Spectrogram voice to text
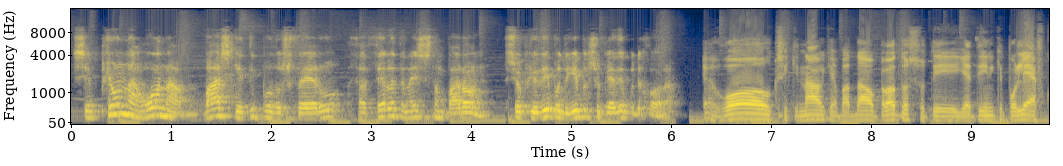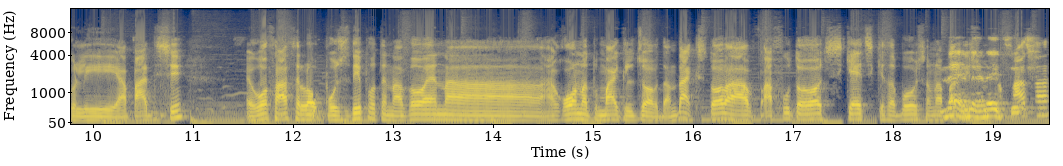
Σε ποιον αγώνα μπάσκετ ή ποδοσφαίρου θα θέλατε να ήσασταν παρόν; Σε οποιοδήποτε γήπεδο, σε οποιαδήποτε χώρα; Εγώ ξεκινάω και απαντάω πρώτος ότι γιατί είναι και πολύ εύκολη η απάντηση. Εγώ θα ήθελα οπωσδήποτε να δω ένα αγώνα του Μάικλ Τζόρνταν. Εντάξει, τώρα αφού το ρώτησες και έτσι και θα μπορούσα να Ναι, απαντήσω ναι, ναι, έτσι, σταμάτα,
